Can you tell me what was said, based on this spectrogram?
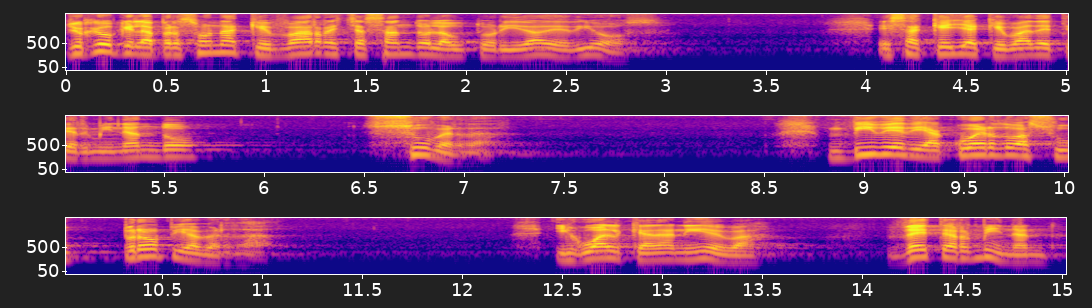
Yo creo que la persona que va rechazando la autoridad de Dios es aquella que va determinando su verdad. Vive de acuerdo a su propia verdad. Igual que Adán y Eva determinan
